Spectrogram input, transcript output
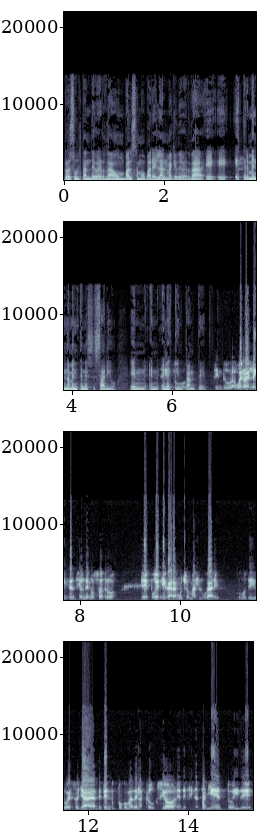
resultan de verdad un bálsamo para el alma que de verdad es tremendamente necesario en, en, este instante. Sin duda. Bueno, es la intención de nosotros eh, poder llegar a muchos más lugares. Como te digo, eso ya depende un poco más de las producciones, de financiamiento y de...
